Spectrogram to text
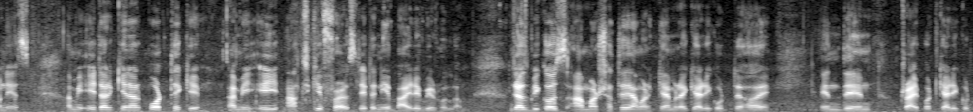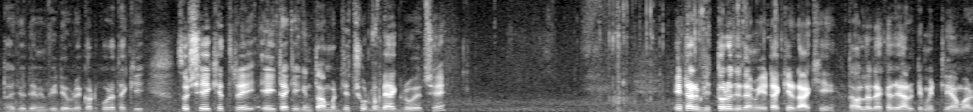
অনেস্ট আমি এটার কেনার পর থেকে আমি এই আজকে ফার্স্ট এটা নিয়ে বাইরে বের হলাম। জাস্ট বিকজ আমার সাথে আমার ক্যামেরা ক্যারি করতে হয় অ্যান্ড দেন ট্রাইপড ক্যারি করতে হয়, যদি আমি ভিডিও রেকর্ড করে থাকি। সো সেই ক্ষেত্রে এইটাকে কিন্তু আমার যে ছোট ব্যাগ রয়েছে এটার ভিতরে যদি আমি এটাকে রাখি, তাহলে দেখা যায় আলটিমেটলি আমার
